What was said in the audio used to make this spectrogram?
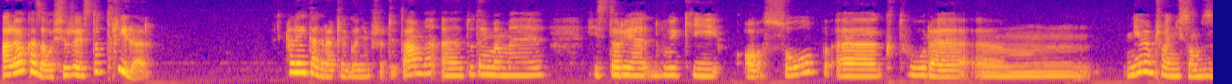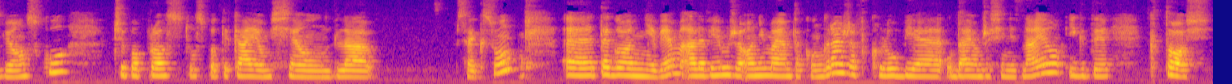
Ale okazało się, że jest to thriller ale i tak raczej go nie przeczytam. E, tutaj mamy historię dwójki osób, e, które nie wiem, czy oni są w związku, czy po prostu spotykają się dla seksu. E, tego nie wiem, ale wiem, że oni mają taką grę, że w klubie udają, że się nie znają i gdy ktoś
